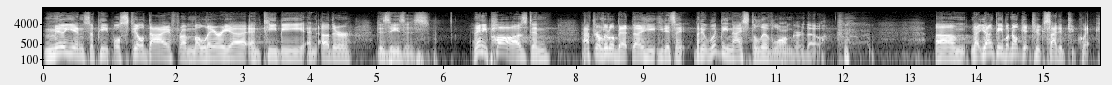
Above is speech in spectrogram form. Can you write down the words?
millions of people still die from malaria and TB and other diseases. And then he paused, and after a little bit, uh, he, he did say, But it would be nice to live longer, though. um, now, young people, don't get too excited too quick.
